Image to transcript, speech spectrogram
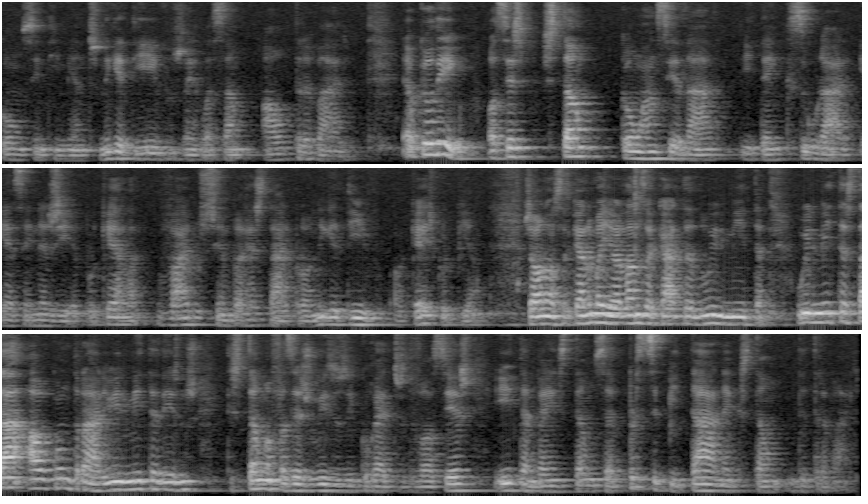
com sentimentos negativos em relação ao trabalho. É o que eu digo, vocês estão com ansiedade e têm que segurar essa energia, porque ela vai-vos sempre arrastar para o negativo, ok, escorpião? Já o nosso arcano maior dá-nos a carta do ermita. O ermita está ao contrário, o ermita diz-nos que estão a fazer juízos incorretos de vocês e também estão-se a precipitar na questão de trabalho.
